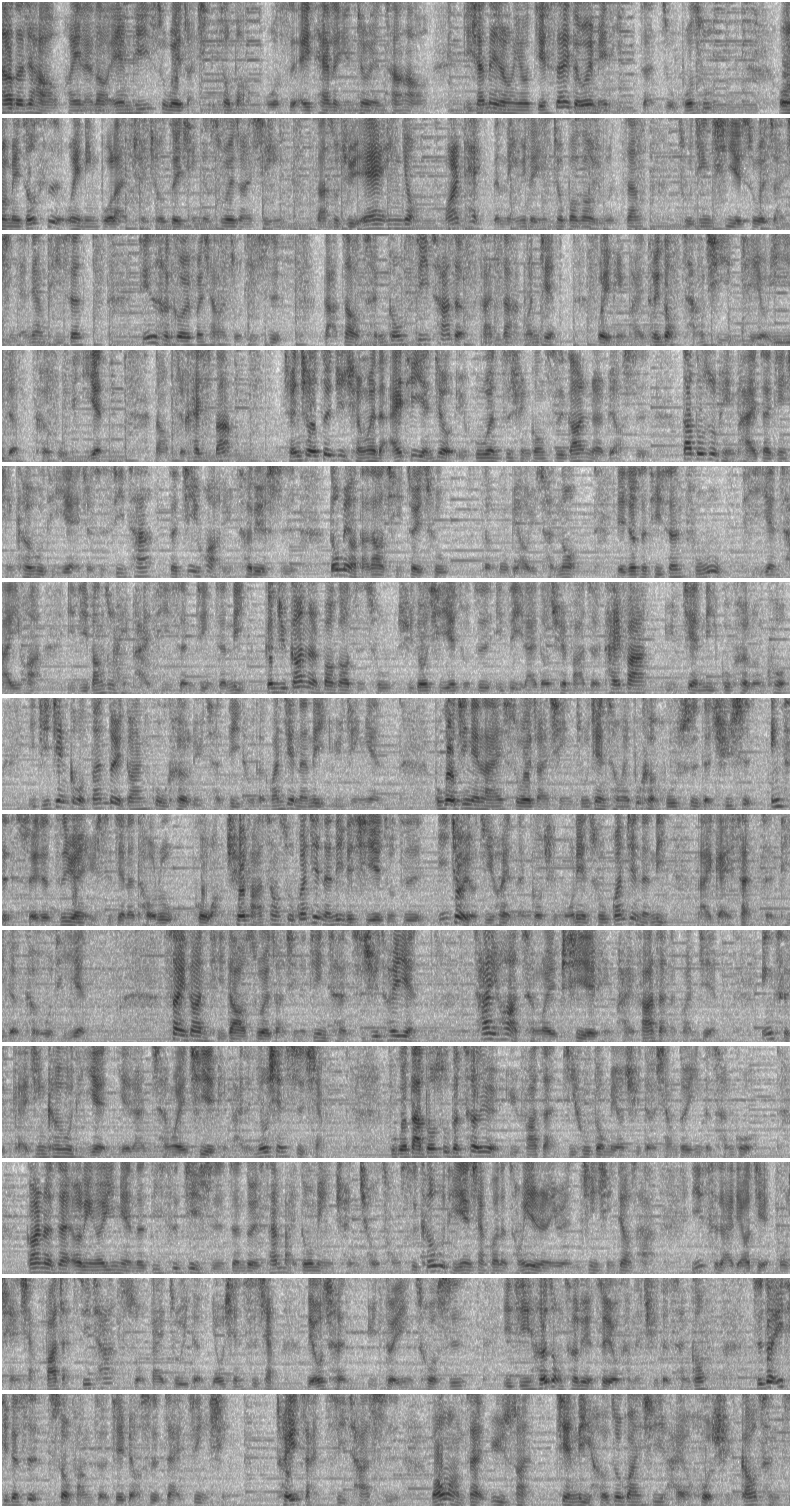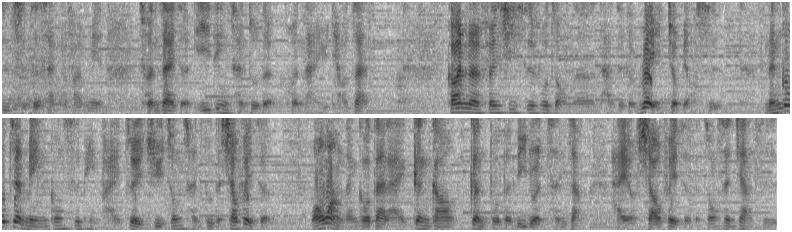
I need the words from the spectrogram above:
Hello，大家好，欢迎来到 AMP 数位转型周报，我是 A t e l 研究员昌豪。以下内容由杰斯艾德威媒体赞助播出。我们每周四为您博览全球最新的数位转型、大数据、AI 应用、MarTech 等领域的研究报告与文章，促进企业数位转型能量提升。今日和各位分享的主题是打造成功 C 叉的三大关键，为品牌推动长期且有意义的客户体验。那我们就开始吧。全球最具权威的 IT 研究与顾问咨询公司 Gartner 表示，大多数品牌在进行客户体验，也就是 C 叉的计划与策略时，都没有达到其最初的目标与承诺，也就是提升服务体验差异化，以及帮助品牌提升竞争力。根据 Gartner 报告指出，许多企业组织一直以来都缺乏着开发与建立顾客轮廓，以及建构端对端顾客旅程地图的关键能力与经验。不过，近年来数位转型逐渐成为不可忽视的趋势，因此，随着资源与时间的投入，过往缺乏上述关键能力的企业组织，依旧有机会能够去磨练出关键能力，来改善整体的客户体验。上一段提到，数位转型的进程持续推演，差异化成为企业品牌发展的关键，因此，改进客户体验俨然成为企业品牌的优先事项。不过，大多数的策略与发展几乎都没有取得相对应的成果。Gartner 在二零二一年的第四季时，针对三百多名全球从事客户体验相关的从业人员进行调查，以此来了解目前想发展 C 叉所该注意的优先事项、流程与对应措施，以及何种策略最有可能取得成功。值得一提的是，受访者皆表示，在进行推展 C 叉时，往往在预算、建立合作关系，还有获取高层支持这三个方面，存在着一定程度的困难与挑战。Garner 分析师副总呢，他这个 Ray 就表示，能够证明公司品牌最具忠诚度的消费者，往往能够带来更高、更多的利润成长，还有消费者的终身价值。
